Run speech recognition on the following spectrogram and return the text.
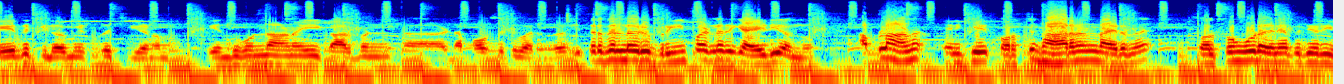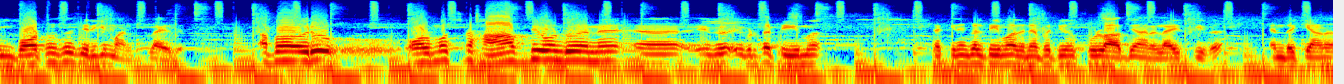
ഏത് കിലോമീറ്റർ ചെയ്യണം എന്തുകൊണ്ടാണ് ഈ കാർബൺ ഡെപ്പോസിറ്റ് വരുന്നത് ഇത്തരത്തിലുള്ള ഒരു ബ്രീഫ് ആയിട്ടുള്ള ഒരു ഐഡിയ വന്നു. അപ്പോഴാണ് എനിക്ക് കുറച്ച് ധാരണ ഉണ്ടായിരുന്നത് സ്വല്പം കൂടെ അതിനെപ്പറ്റി ഒരു ഇമ്പോർട്ടൻസ് ശരിക്കും മനസ്സിലായത്. അപ്പോൾ ഒരു ഓൾമോസ്റ്റ് ഹാഫ് ഡേ കൊണ്ട് തന്നെ ഇത് ഇവിടുത്തെ ടീം ടെക്നിക്കൽ ടീം അതിനെപ്പറ്റി ഫുൾ ആദ്യം അനലൈസ് ചെയ്ത് എന്തൊക്കെയാണ്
